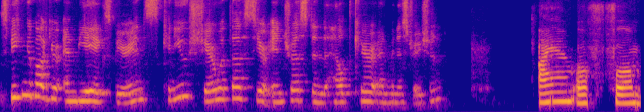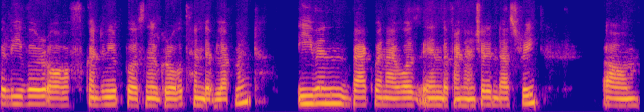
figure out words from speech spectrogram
speaking about your MBA experience, can you share with us your interest in the healthcare administration? I am a firm believer of continued personal growth and development even back when I was in the financial industry, um,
